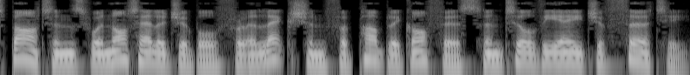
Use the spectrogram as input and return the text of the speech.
Spartans were not eligible for election for public office until the age of 30.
